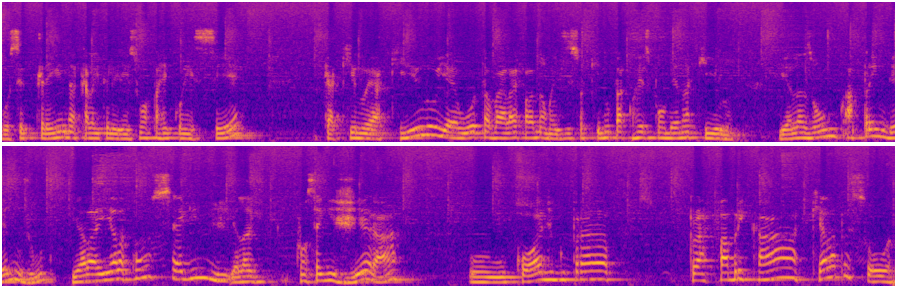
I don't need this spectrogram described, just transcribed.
Você treina aquela inteligência uma para reconhecer que aquilo é aquilo, e a outra vai lá e fala, não, mas isso aqui não está correspondendo àquilo. E elas vão aprendendo junto, e ela aí ela consegue, ela consegue gerar o código para fabricar aquela pessoa.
